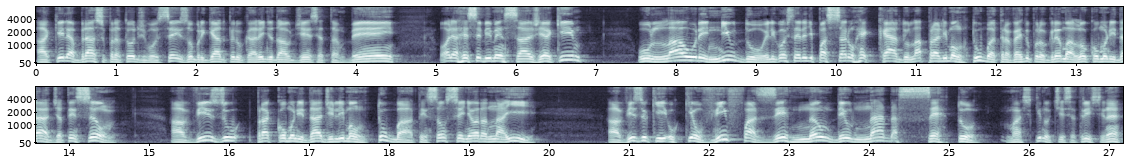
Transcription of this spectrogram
Aquele abraço para todos vocês, obrigado pelo carinho da audiência também. Olha, recebi mensagem aqui. O Laurenildo, ele gostaria de passar um recado lá para Limontuba através do programa Alô Comunidade. Atenção! Aviso para a comunidade Limontuba. Atenção, senhora Naí. Aviso que o que eu vim fazer não deu nada certo. Mas que notícia triste, né?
